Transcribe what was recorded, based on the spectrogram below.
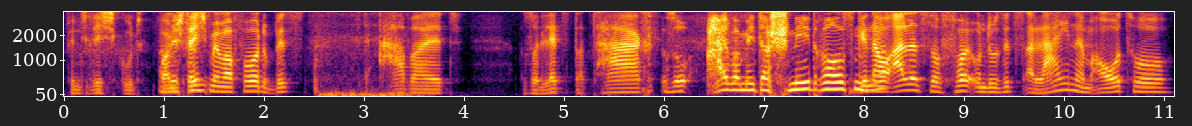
Finde ich richtig gut. Vor Also allem stelle ich mir mal vor, du bist auf der Arbeit, so letzter Tag, So halber Meter Schnee draußen. genau Ne? alles so voll und du sitzt alleine im Auto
